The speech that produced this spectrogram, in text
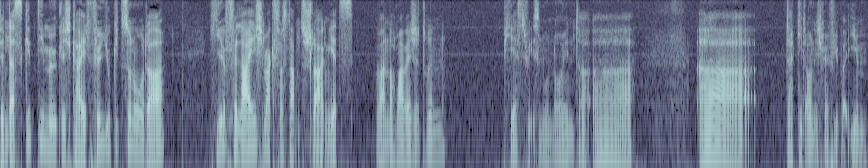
Denn das gibt die Möglichkeit für Yuki Tsunoda, hier vielleicht Max Verstappen zu schlagen. Jetzt waren noch mal welche drin. PS3 ist nur neunter. Ah. Ah. Da geht auch nicht mehr viel bei ihm.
